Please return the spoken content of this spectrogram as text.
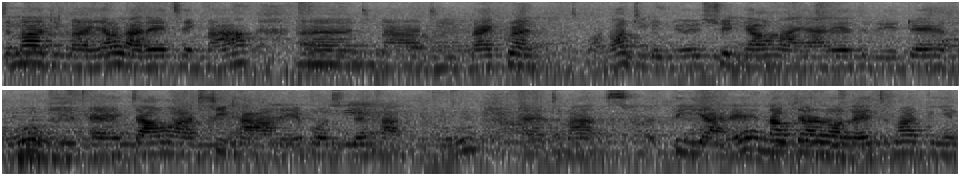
ကျမဒီမှာရောက်လာတဲ့အချိန်မှာအဲဒီမှာဒီ migrant ပေါ့နော်ဒီလိုမျိုးရွှေ့ပြောင်းလာရတဲ့သူတွေအတွက်ကိုအဲအကြောင်းကရှိထားရတယ်ပေါ့ဆိုတဲ့ဟာမျိုးအဲကျွန်မသိရတယ်နောက်ကြတော့လည်းကျွန်မကရင်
